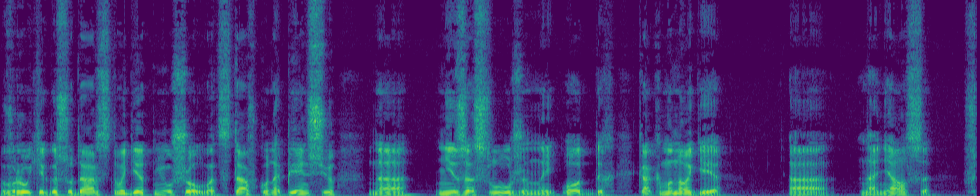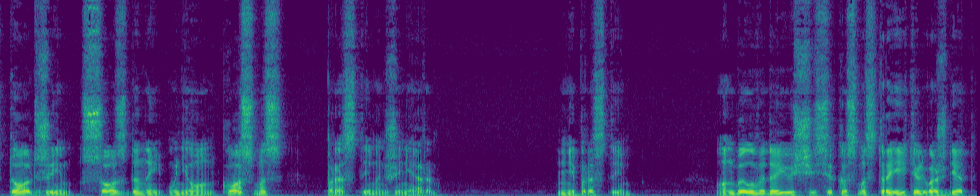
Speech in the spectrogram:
в руки государства дед не ушел в отставку на пенсию на незаслуженный отдых, как многие, а нанялся в тот же им созданный «Унион Космос» простым инженером? Непростым. Он был выдающийся космостроитель, ваш дед.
